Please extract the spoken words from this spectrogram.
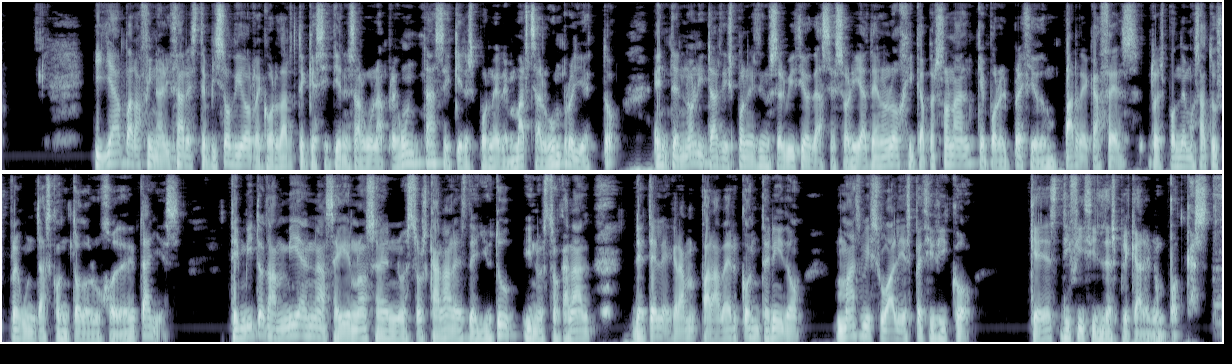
Y ya para finalizar este episodio, recordarte que si tienes alguna pregunta, si quieres poner en marcha algún proyecto, en Tecnolitas dispones de un servicio de asesoría tecnológica personal que por el precio de un par de cafés respondemos a tus preguntas con todo lujo de detalles. Te invito también a seguirnos en nuestros canales de YouTube y nuestro canal de Telegram para ver contenido más visual y específico que es difícil de explicar en un podcast.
